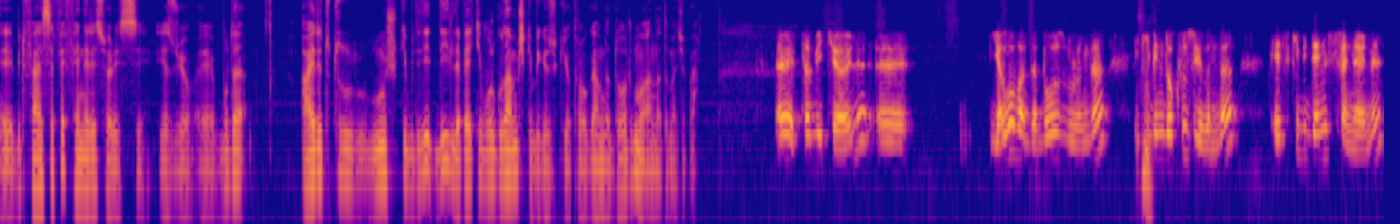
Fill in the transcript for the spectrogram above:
e, bir felsefe feneri söyleşisi yazıyor. E, bu da ayrı tutulmuş gibi değil de belki vurgulanmış gibi gözüküyor programda. Doğru mu anladım acaba? Evet tabii ki öyle. Ee, Yalova'da, Bozburun'da 2009 yılında eski bir deniz fenerini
